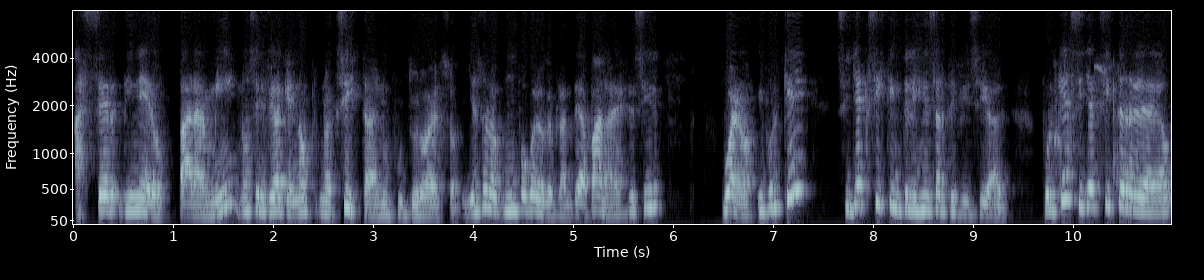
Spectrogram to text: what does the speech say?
hacer dinero para mí, no significa que no, no exista en un futuro eso. Y eso es un poco lo que plantea Pana, es decir, bueno, ¿y por qué si ya existe inteligencia artificial? ¿Por qué si ya existe realidad,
